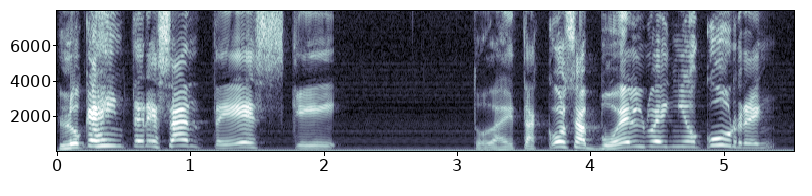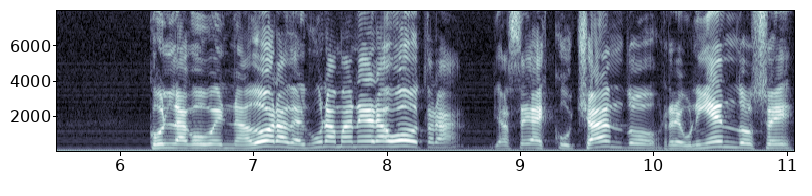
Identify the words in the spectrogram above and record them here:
Lo que es interesante es que todas estas cosas vuelven y ocurren con la gobernadora de alguna manera u otra, ya sea escuchando, reuniéndose,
